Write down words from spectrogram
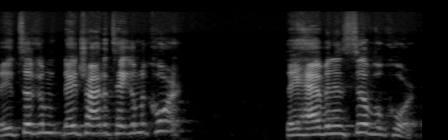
They took him, they tried to take him to court. They have it in civil court.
